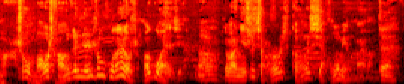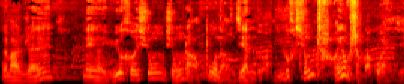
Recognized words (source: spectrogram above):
马瘦毛长跟人生苦短有什么关系？啊，对吧？你是小时候可能是想不明白的，对，对吧？人那个鱼和熊熊掌不能兼得，鱼和熊掌有什么关系？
